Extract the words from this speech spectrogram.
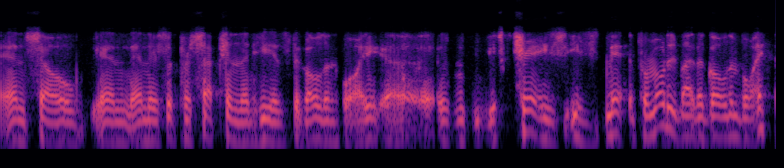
and so and and there's a perception that he is the golden boy. Uh, he's, he's he's promoted by the golden boy.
